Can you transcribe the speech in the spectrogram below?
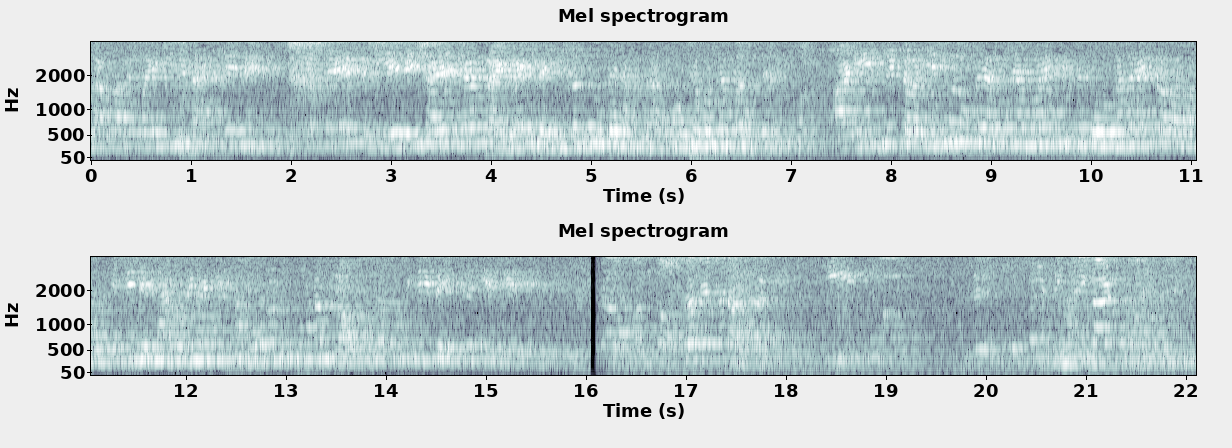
काका हलवाईची जी बँक लेन आहे तिथे डीएडी शाळेच्या प्रायव्हेट व्हेकल्स उभे राहतात मोठ्या मोठ्या बसेस आणि ते टर्निंगवर उभे असल्यामुळे तिथे धोकादायक अ, स्थिती निर्माण होते कारण की समोरून पूर्ण ब्लॉक होतं कुठेतरी व्हेकल येते येते आमचं ऑब्झर्वेशन असं आहे की there is total disregard for police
